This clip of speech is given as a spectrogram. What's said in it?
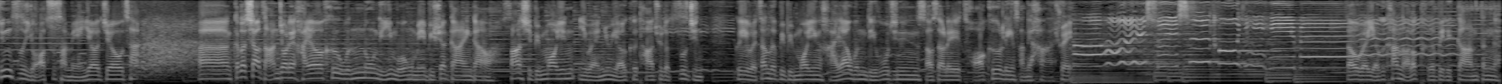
禁止牙齿上面有韭菜。嗯，这个小长假呢，还有很温暖的一幕，我们也必须要讲一讲啊。陕西兵马俑一位女游客掏出了纸巾，给一位长得比兵马俑还要稳的武警叔叔呢擦去脸上的汗水。周围游客看到了，特别的感动啊。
